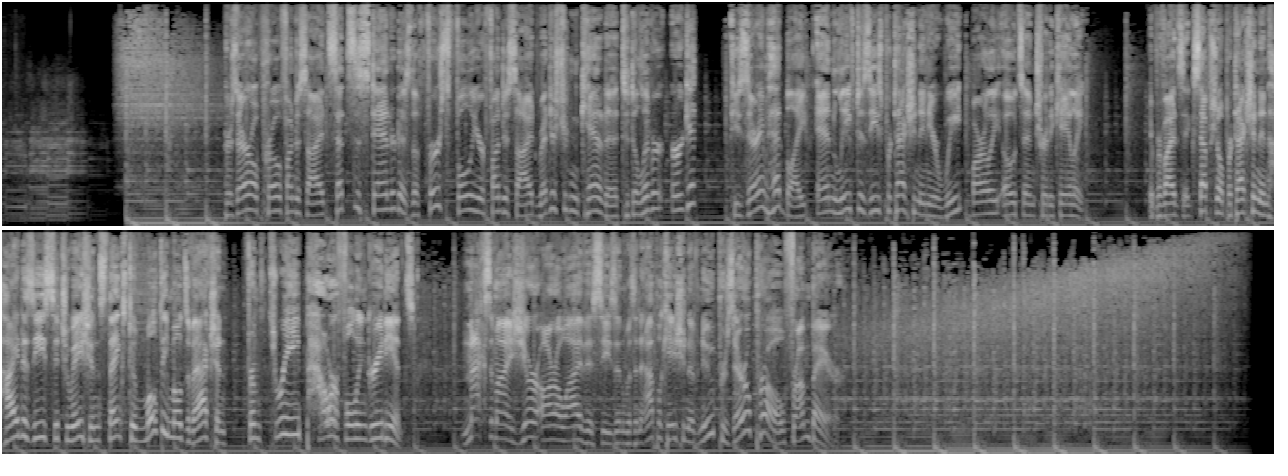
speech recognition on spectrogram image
Prosaro Pro fungicide sets the standard as the first foliar fungicide registered in Canada to deliver ergot, fusarium head blight, and leaf disease protection in your wheat, barley, oats, and triticale. It provides exceptional protection in high disease situations thanks to multi modes of action from three powerful ingredients – Maximize your ROI this season with an application of new Prosaro Pro from Bayer.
